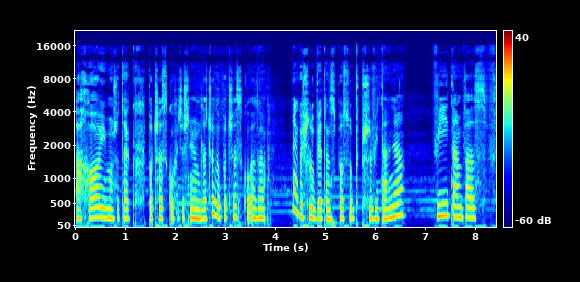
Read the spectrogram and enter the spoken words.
ahoj, może tak po czesku, chociaż nie wiem dlaczego po czesku, ale jakoś lubię ten sposób przywitania. Witam Was w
